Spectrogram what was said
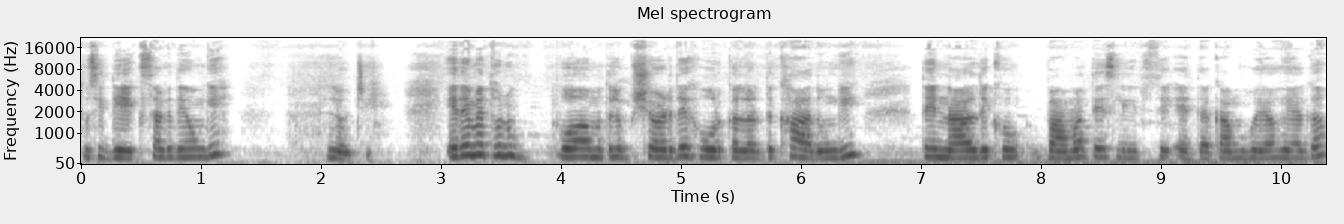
ਤੁਸੀਂ ਦੇਖ ਸਕਦੇ ਹੋਗੇ ਲਓ ਜੀ, ਇਹਦੇ ਮੈਂ ਤੁਹਾਨੂੰ ਬ- ਮਤਲਬ ਸ਼ਰਟ ਦੇ ਹੋਰ ਕਲਰ ਦਿਖਾ ਦੂੰਗੀ ਤੇ ਨਾਲ ਦੇਖੋ ਬਾਹਾਂ ਤੇ ਸਲੀਵਸ ਤੇ ਇਦਾਂ ਕੰਮ ਹੋਇਆ ਹੋਇਆਗਾ।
